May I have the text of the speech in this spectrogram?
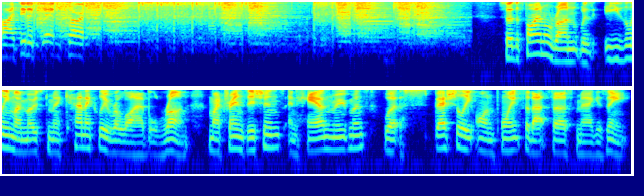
Oh, I did it again, sorry. So the final run was easily my most mechanically reliable run. My transitions and hand movements were especially on point for that first magazine.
